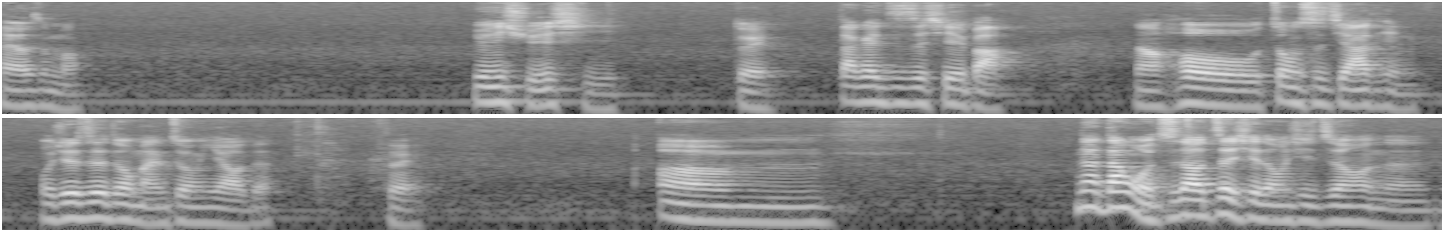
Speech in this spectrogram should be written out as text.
还有什么？愿意学习，对，大概是这些吧。然后重视家庭，我觉得这都蛮重要的。对，嗯。那当我知道这些东西之后呢，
